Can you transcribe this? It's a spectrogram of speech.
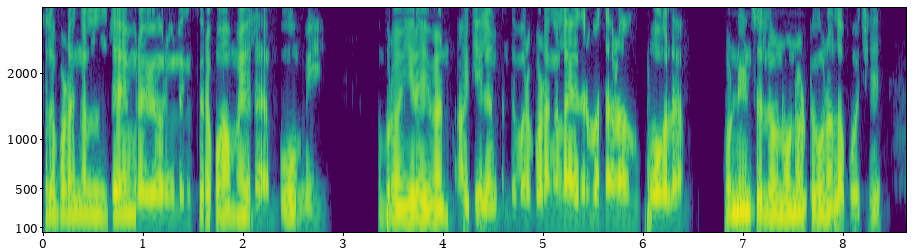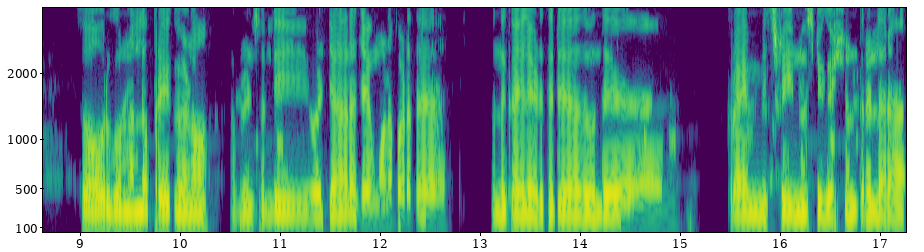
சில படங்கள் ஜெயம் ரவி அவர்களுக்கு சிறப்பாக அமையலை பூமி, அப்புறம் இறைவன், அகிலன் இந்த மாதிரி படங்கள்லாம் எதிர்பார்த்த அளவுக்கு போகலை பொன்னியின் செல்வன் 1, 2 நல்லா போச்சு. ஸோ அவருக்கு ஒரு நல்ல பிரேக் வேணும் அப்படின்னு சொல்லி ஒரு ஜனரஞ்சகமான படத்தை வந்து கையில் எடுத்துகிட்டு அது வந்து க்ரைம் மிஸ்ட்ரி, இன்வெஸ்டிகேஷன், த்ரில்லராக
